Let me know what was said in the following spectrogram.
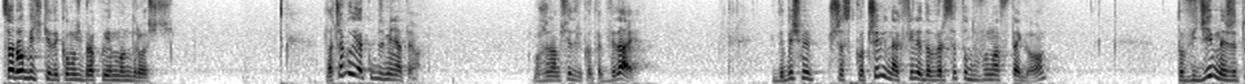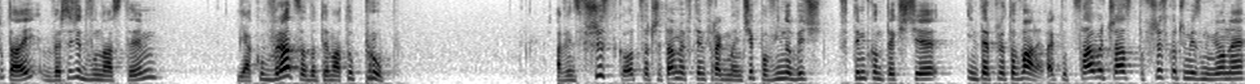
Co robić, kiedy komuś brakuje mądrości? Dlaczego Jakub zmienia temat? Może nam się tylko tak wydaje. Gdybyśmy przeskoczyli na chwilę do wersetu 12, to widzimy, że tutaj w wersecie 12 Jakub wraca do tematu prób. A więc wszystko, co czytamy w tym fragmencie, powinno być w tym kontekście interpretowane. Tak? Tu cały czas to wszystko, czym jest mówione,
